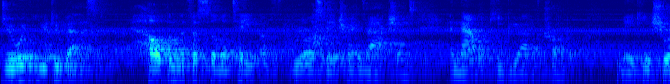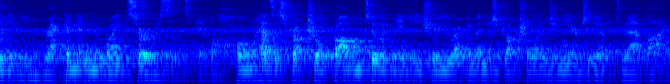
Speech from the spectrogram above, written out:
Do what you do best. Help in the facilitate of real estate transactions, and that will keep you out of trouble making sure that you recommend the right services. If a home has a structural problem to it, making sure you recommend a structural engineer to, the, to that buyer.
